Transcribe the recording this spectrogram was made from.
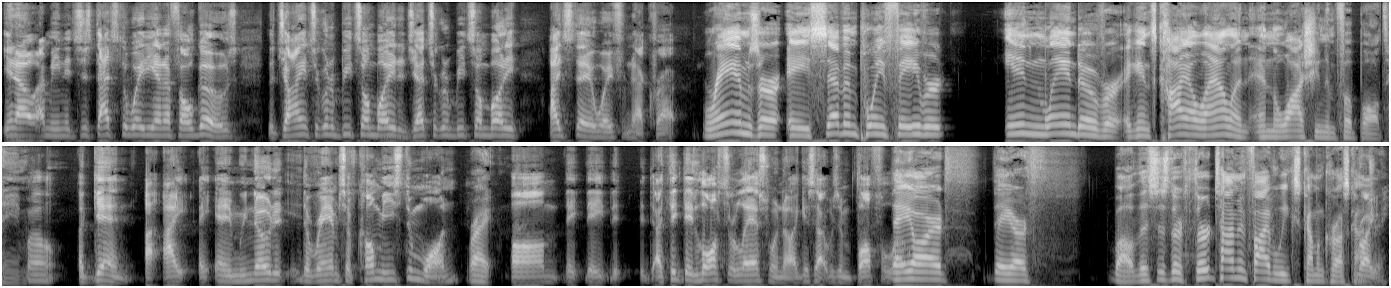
You know, I mean, it's just that's the way the NFL goes. The Giants are going to beat somebody. The Jets are going to beat somebody. I'd stay away from that crap. Rams are a seven point favorite in Landover against Kyle Allen and the Washington football team. Well, again, I, I and we know that the Rams have come east and won. Right. Um, they, they, they I think they lost their last one. Though. I guess that was in Buffalo. They are, they are, well, this is their third time in five weeks coming cross country. Right.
